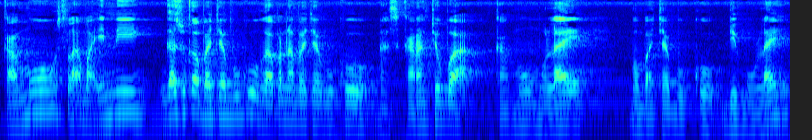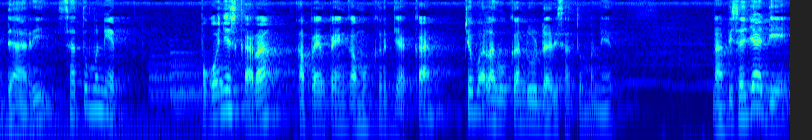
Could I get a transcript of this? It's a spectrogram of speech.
kamu selama ini nggak suka baca buku, nggak pernah baca buku. Nah, sekarang coba kamu mulai membaca buku. Dimulai dari satu menit. Pokoknya sekarang apa yang pengen kamu kerjakan, coba lakukan dulu dari satu menit. Nah, bisa jadi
